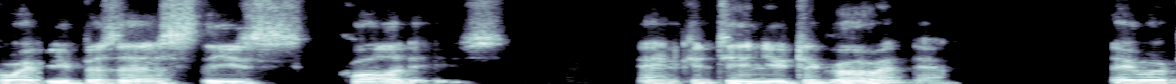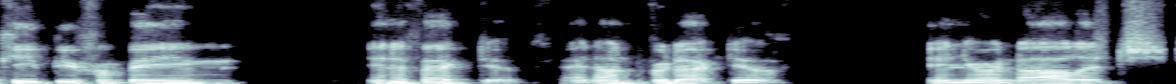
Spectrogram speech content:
For if you possess these qualities and continue to grow in them, they will keep you from being ineffective and unproductive in your knowledge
